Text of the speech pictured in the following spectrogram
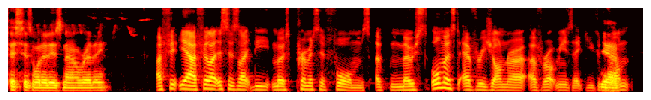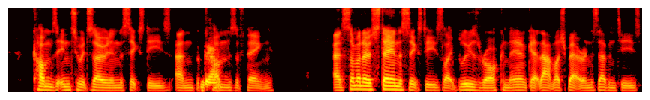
this is what it is now." Really. I feel yeah, I feel like this is like the most primitive forms of most almost every genre of rock music you could Yeah. want comes into its own in the 60s and Yeah. becomes a thing. And some of those stay in the 60s like blues rock and they don't get that much better in the 70s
